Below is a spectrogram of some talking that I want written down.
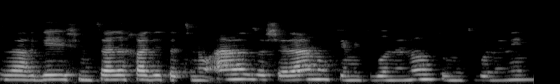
להרגיש מצד אחד את התנועה הזו שלנו כמתבוננות ומתבוננים,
